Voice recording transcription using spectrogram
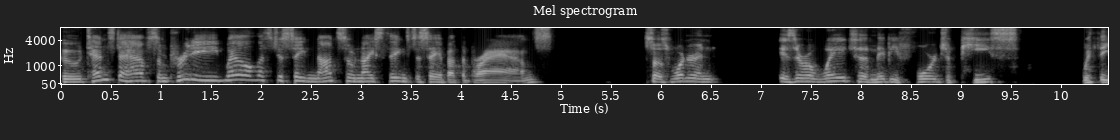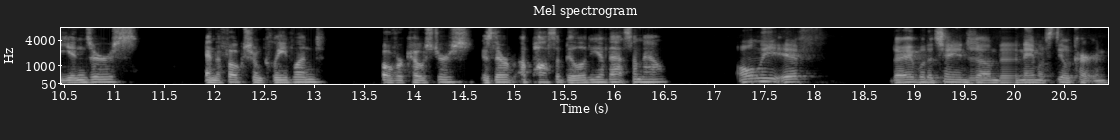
who tends to have some pretty, well, let's just say not so nice things to say about the Browns. So I was wondering, is there a way to maybe forge a peace with the Yinzers and the folks from Cleveland over coasters? Is there a possibility of that somehow? Only if they're able to change um, the name of Steel Curtain.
